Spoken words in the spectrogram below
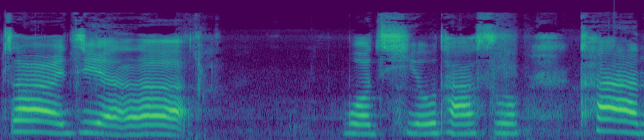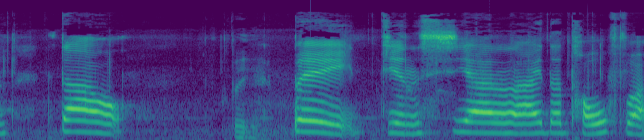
再剪了。我求他说，看到被被剪下来的头发，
